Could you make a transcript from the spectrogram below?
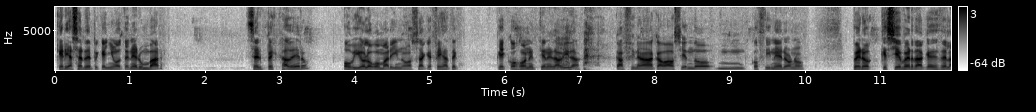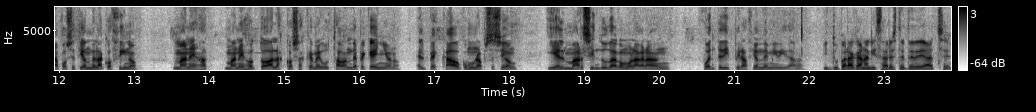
Quería ser de pequeño o tener un bar, ser pescadero o biólogo marino. O sea que fíjate qué cojones tiene la vida, que al final ha acabado siendo mm, cocinero, ¿no? Pero que sí es verdad que desde la posición de la cocina maneja, manejo todas las cosas que me gustaban de pequeño, ¿no? El pescado como una obsesión y el mar sin duda como la gran fuente de inspiración de mi vida, ¿no? ¿Y tú para canalizar este TDAH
